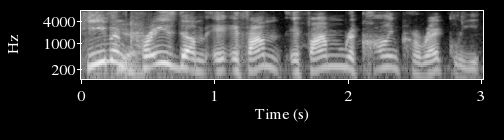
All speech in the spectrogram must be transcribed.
He even Yeah. praised um, him. If I'm if I'm recalling correctly,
